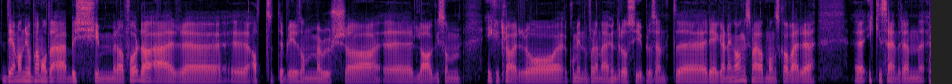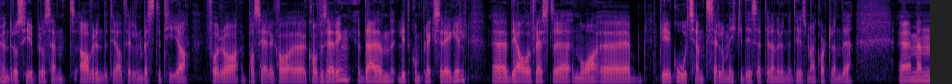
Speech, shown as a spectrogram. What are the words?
Det man jo på en måte er bekymra for, da er uh, at det blir sånn Marusha-lag som ikke klarer å komme innenfor denne 107 %-regelen engang, som er at man skal være eh, ikke senere enn 107% av rundetida til den beste tida for å passere kvalifisering. Det er en litt kompleks regel. Eh, De aller fleste nå eh, blir godkjent selv om ikke de setter en rundetid som er kortere enn det. Eh, Men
